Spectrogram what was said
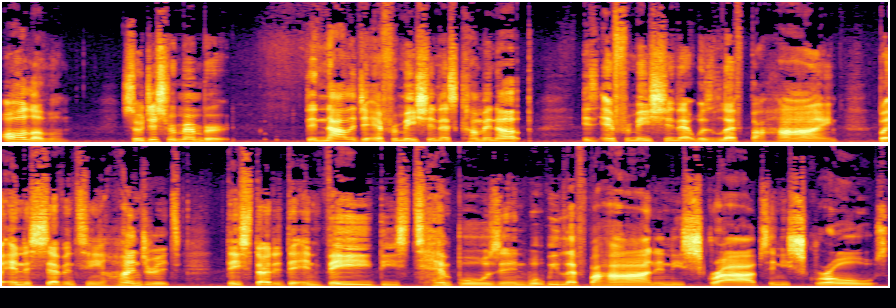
All of them. So just remember the knowledge and information that's coming up is information that was left behind. But in the 1700s, they started to invade these temples and what we left behind and these scribes and these scrolls.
